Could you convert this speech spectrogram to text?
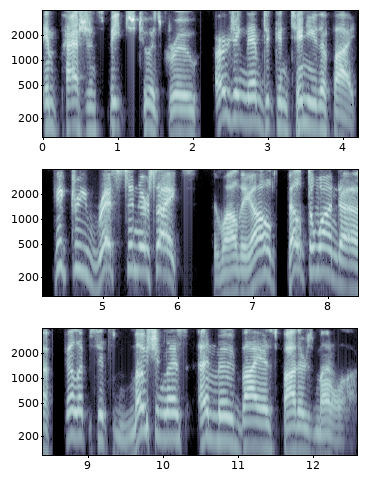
impassioned speech to his crew, urging them to continue the fight. Victory rests in their sights. And while they all belt the Wanda, Philip sits motionless, unmoved by his father's monologue.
